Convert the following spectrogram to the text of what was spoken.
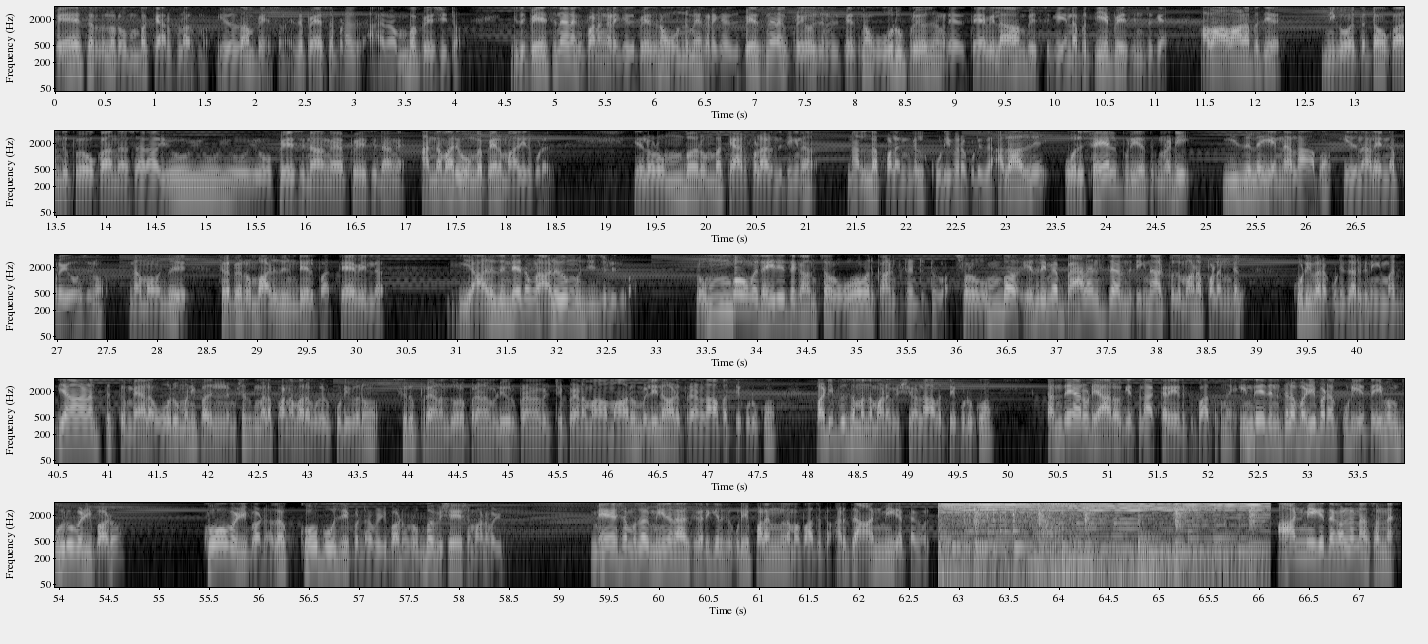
பேசுகிறதுல ரொம்ப கேர்ஃபுல்லாக இருக்கணும். இதை தான் பேசணும். இதை பேசப்படாது. அது ரொம்ப பேசிட்டோம். இது பேசினா எனக்கு பணம் கிடைக்கிது. பேசினா ஒன்றுமே கிடைக்காது. இது பேசினா எனக்கு பிரயோஜனம். இது பேசினா ஒரு பிரயோஜனம் கிடையாது. தேவையில்லாமல் பேசியிருக்கேன் என்னை பற்றியே பேசிட்டு இருக்கேன். அவள் அவளை பற்றியே இன்றைக்கி ஒருத்தட்ட உட்காந்து போய் உட்காந்தேன் சார். ஐயோ யோ யோ யோ பேசினாங்க பேசினாங்க. அந்த மாதிரி உங்கள் பேர் மாறிடக்கூடாது. இதில் ரொம்ப ரொம்ப கேர்ஃபுல்லாக இருந்துட்டிங்கன்னா நல்ல பலன்கள் கூடி வரக்கூடியது. அதாவது ஒரு செயல் புரியறதுக்கு முன்னாடி இதில் என்ன லாபம் இதனால் என்ன பிரயோஜனம்? நம்ம வந்து சில பேர் ரொம்ப அழுதுகிட்டே இருப்பார் தேவையில்லை. அழுதுகிட்டே தான் உங்களை அழுக மூஞ்சின்னு சொல்லிடுவா. ரொம்ப உங்கள் தைரியத்தை காமிச்சா ஒரு ஓவர் கான்ஃபிடென்ட்டுருவா ஸோ ரொம்ப எதுலேயுமே பேலன்ஸ்டாக இருந்துட்டிங்கன்னா அற்புதமான பலன்கள் கூடி வரக்கூடியதாக இருக்குது நீங்கள் மத்தியானத்துக்கு மேலே ஒரு மணி பதினேழு நிமிஷத்துக்கு மேலே பண வரவுகள் கூடி வரும். சிறு பிரயாணம் தூர பிரயாணம் வெளியூர் பிரயாணம் வெற்றி பிரயாணமாக மாறும். வெளிநாடு பிரயாணம் லாபத்தை கொடுக்கும். படிப்பு சம்பந்தமான விஷயம் லாபத்தை கொடுக்கும். தந்தையாருடைய ஆரோக்கியத்தில் அக்கறை எடுத்து பார்த்துக்கணும். இன்றைய தினத்தில் வழிபடக்கூடிய தெய்வம் குரு வழிபாடும் கோ வழிபாடு அதாவது கோ பூஜை பண்ணுற வழிபாடும் ரொம்ப விசேஷமான வழிபாடு மேஷம் முதல் மீனராசி வரைக்கும் இருக்கக்கூடிய பலன்கள் நம்ம பார்த்துட்டோம். அடுத்து ஆன்மீக தகவல். ஆன்மீக தகவலில் நான் சொன்னேன்.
